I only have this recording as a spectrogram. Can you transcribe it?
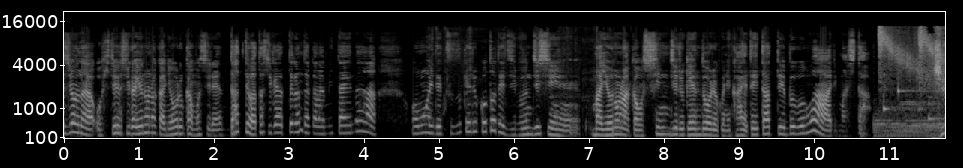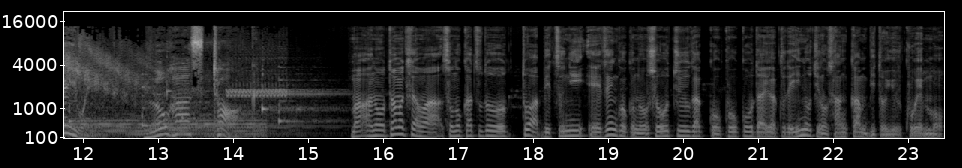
じようなお人よしが世の中におるかもしれん。だって私がやってるんだからみたいな思いで続けることで自分自身、まあ、世の中を信じる原動力に変えていたっていう部分はありました。J-Way ロハスタまあ、あの玉木さんはその活動とは別に、えー、全国の小中学校高校大学で命の参観日という講演も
